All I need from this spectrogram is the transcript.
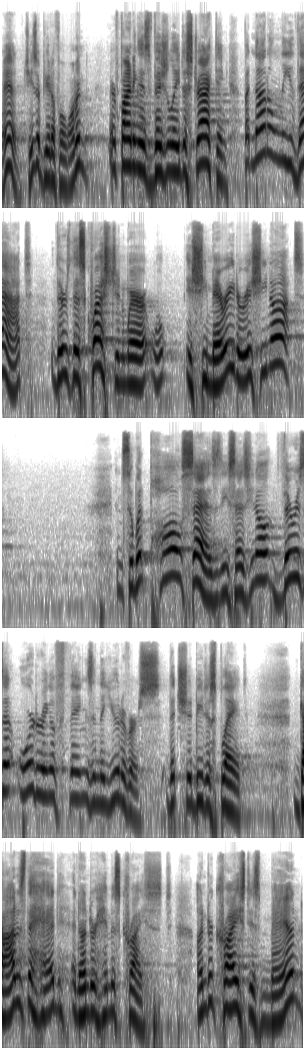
man, she's a beautiful woman. They're finding this visually distracting. But not only that, there's this question where, well, is she married or is she not? And so, what Paul says is he says, you know, there is an ordering of things in the universe that should be displayed. God is the head, and under him is Christ. Under Christ is man,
